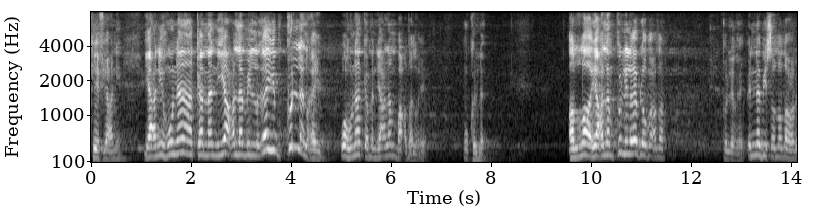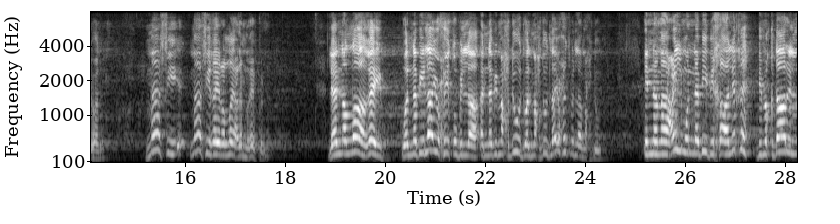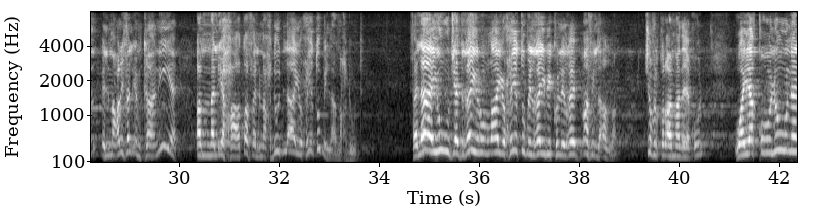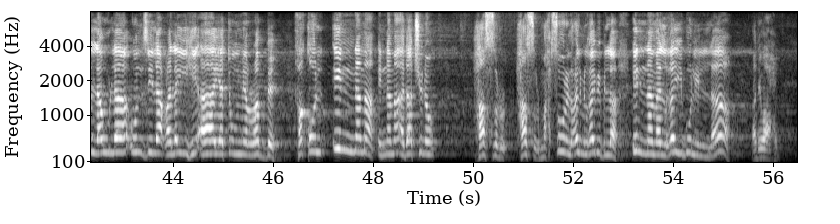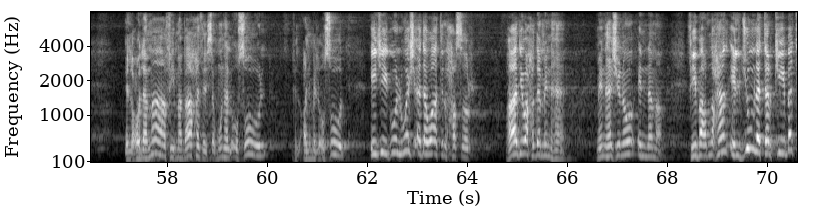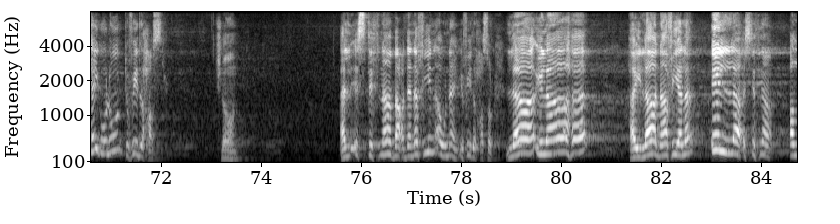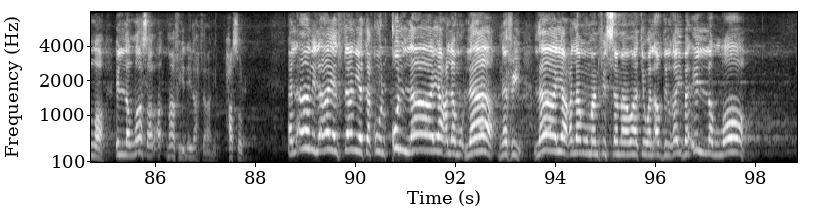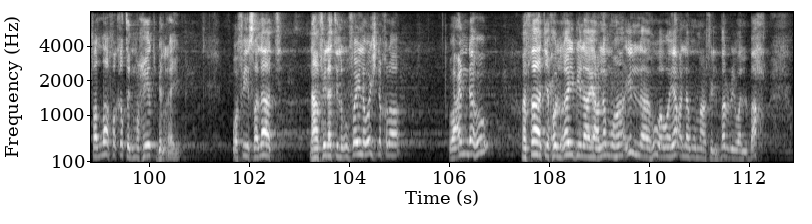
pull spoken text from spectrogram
كيف يعني؟ يعني هناك من يعلم الغيب كل الغيب وهناك من يعلم بعض الغيب. مو كله. الله يعلم كل الغيب لو بعضه. كل الغيب. النبي صلى الله عليه وآله. ما في ما في غير الله يعلم الغيب كله. لأن الله غيب. والنبي لا يحيط بالله. النبي محدود والمحدود لا يحيط بالله محدود. إنما علم النبي بخالقه بمقدار المعرفة الإمكانية. أما الإحاطة فالمحدود لا يحيط بالله محدود. فلا يوجد غير الله يحيط بالغيب كل الغيب ما في إلا الله. شوف القرآن ماذا يقول؟ ويقولون لولا أنزل عليه آية من ربه. فقل إنما إنما أداة شنو؟ حصر حصر محصور العلم الغيبي بالله. إنما الغيب لله. هذه واحد. العلماء في مباحث يسمونها الأصول في علم الأصول يجي يقول وش أدوات الحصر؟ هذه واحدة منها. منها شنو؟ إنما. في بعض الأحيان الجملة تركيبتها يقولون تفيد الحصر. شلون؟ الاستثناء بعد نفي أو نهي يفيد الحصر. لا إله هي لا نافية له إلا استثناء الله. إلا الله صار ما في إله ثاني حصر. الآن الآية الثانية تقول قل لا يعلم لا نفي لا يعلم من في السماوات والأرض الغيب إلا الله. فالله فقط المحيط بالغيب. وفي صلاة نافلة الغفيلة وإيش نقرأ؟ وعنده مفاتح الغيب لا يعلمها إلا هو ويعلم ما في البر والبحر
